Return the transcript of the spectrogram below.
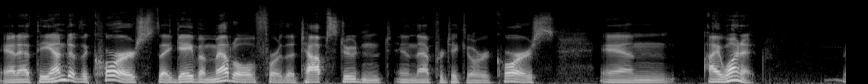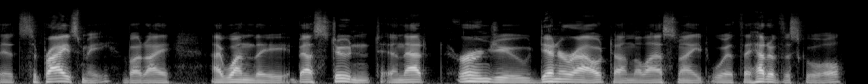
And at the end of the course, they gave a medal for the top student in that particular course, and I won it. It surprised me, but I, I won the best student, and that earned you dinner out on the last night with the head of the school,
